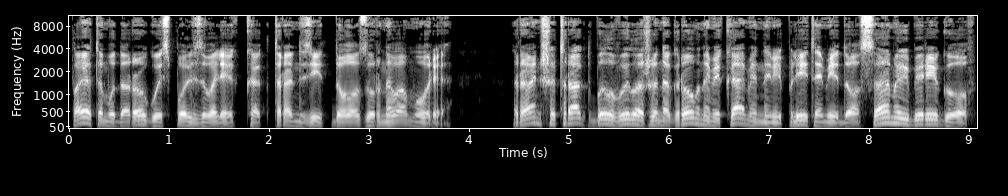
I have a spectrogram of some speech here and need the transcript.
поэтому дорогу использовали как транзит до Лазурного моря. Раньше тракт был выложен огромными каменными плитами до самых берегов,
